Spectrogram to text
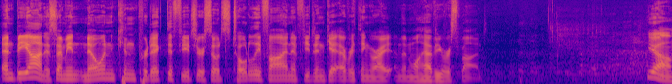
and be honest, I mean, no one can predict the future, so it's totally fine if you didn't get everything right, and then we'll have you respond. Yeah.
